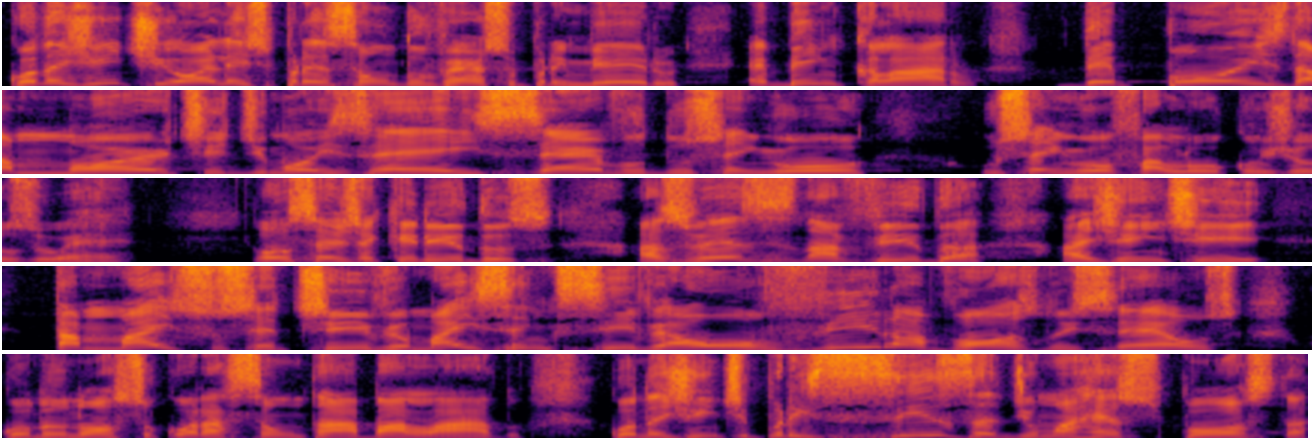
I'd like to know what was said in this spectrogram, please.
Quando a gente olha a expressão do verso primeiro, é bem claro: depois da morte de Moisés, servo do Senhor, o Senhor falou com Josué. Ou seja, queridos, às vezes na vida a gente está mais suscetível, mais sensível a ouvir a voz dos céus quando o nosso coração está abalado, quando a gente precisa de uma resposta,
